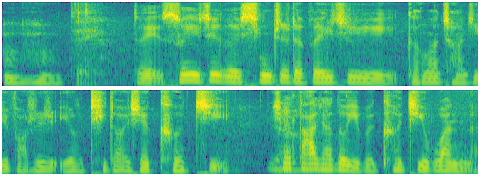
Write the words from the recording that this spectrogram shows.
嗯哼，对，对，所以这个心智的悲剧，刚刚长期法师有提到一些科技，现在大家都以为科技万能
